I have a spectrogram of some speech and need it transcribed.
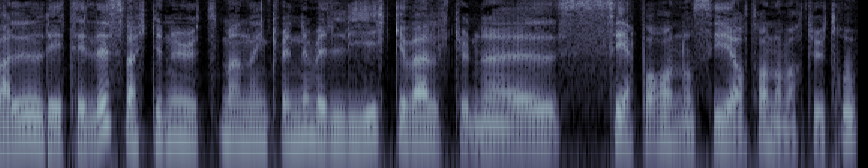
veldig tillitvekkende ut, men en kvinne vil likevel kunne se på han og si at han har vært utro.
